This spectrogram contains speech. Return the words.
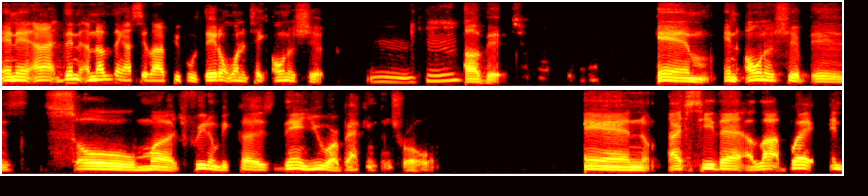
and then, uh, then another thing I see a lot of people they don't want to take ownership mm-hmm. of it and and ownership is so much freedom because then you are back in control. And i see that a lot but in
